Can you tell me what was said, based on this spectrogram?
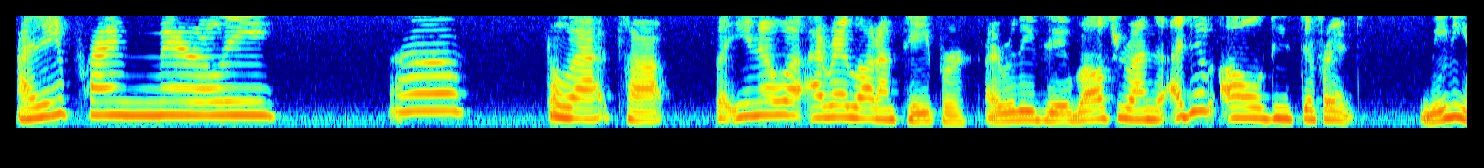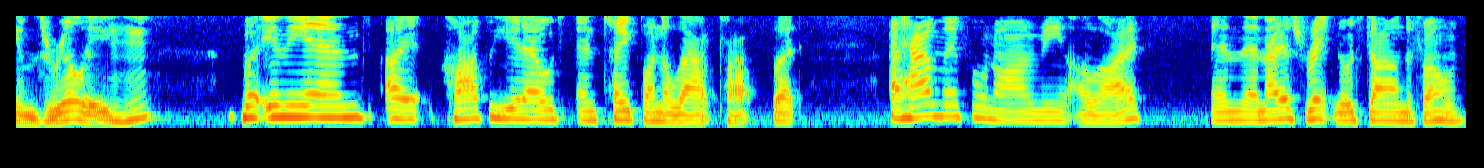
I think primarily, uh, the laptop. But you know what? I write a lot on paper. I really do. But also run the. I do all these different mediums, really. Mm-hmm. But in the end, I copy it out and type on a laptop. But I have my phone on me a lot, and then I just write notes down on the phone.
